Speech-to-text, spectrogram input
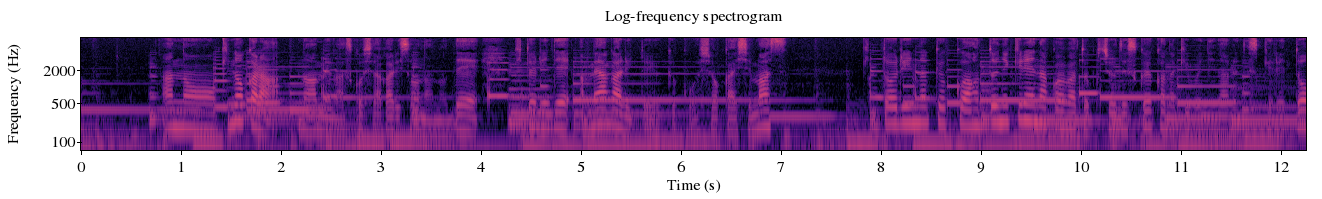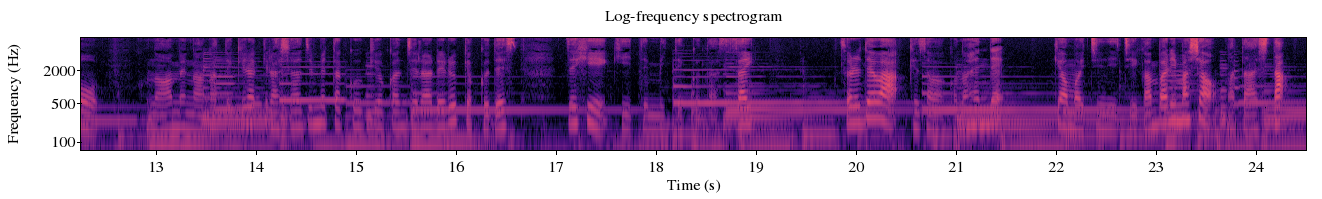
あの昨日からの雨が少し上がりそうなので「一人で雨上がり」という曲を紹介します。鳥の曲は本当に綺麗な声が特徴で健やかな気分になるんですけれどこの雨が上がってキラキラし始めた空気を感じられる曲です。是非聴いてみてください。それでは今朝はこの辺で。今日も一日頑張りましょう。また明日。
